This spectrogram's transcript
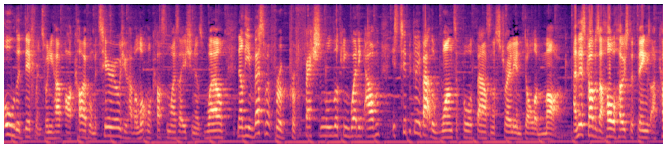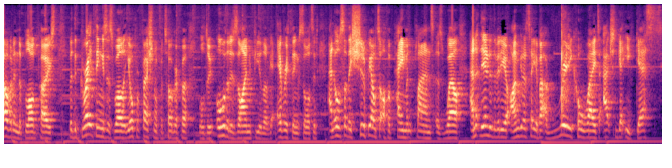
all the difference when you have archival materials, you have a lot more customization as well. Now, the investment for a professional looking wedding album is typically about the one to 4,000 Australian dollar mark. And this covers a whole host of things I've covered in the blog post, but the great thing is as well that your professional photographer will do all the design for you, they'll get everything sorted, and also they should be able to offer payment plans as well. And at the end of the video, I'm gonna tell you about a really cool way to actually get your guests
